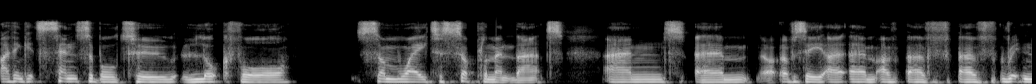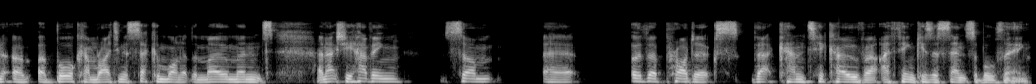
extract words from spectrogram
I think it's sensible to look for some way to supplement that and um, obviously uh, um, I've, I've, I've written a, a, book. I'm writing a second one at the moment, and actually having some uh, other products that can tick over, I think, is a sensible thing,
